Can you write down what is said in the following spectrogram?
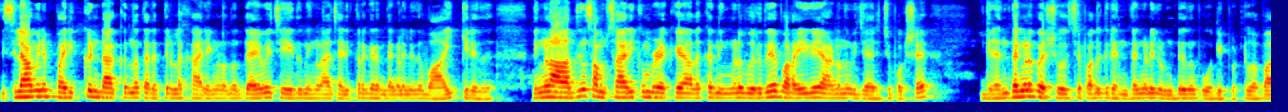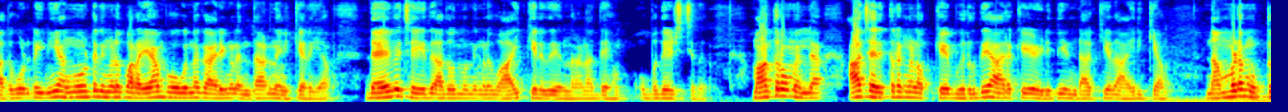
ഇസ്ലാമിന് പരിക്കുണ്ടാക്കുന്ന തരത്തിലുള്ള കാര്യങ്ങളൊന്നും ദയവ് ചെയ്ത് നിങ്ങൾ ആ ചരിത്ര ഗ്രന്ഥങ്ങളിൽ ഇത് വായിക്കരുത്. നിങ്ങൾ ആദ്യം സംസാരിക്കുമ്പോഴൊക്കെ അതൊക്കെ നിങ്ങൾ വെറുതെ പറയുകയാണെന്ന് വിചാരിച്ചു. പക്ഷേ ഗ്രന്ഥങ്ങൾ പരിശോധിച്ചപ്പോൾ അത് ഗ്രന്ഥങ്ങളിലുണ്ട് എന്ന് ബോധ്യപ്പെട്ടു. അപ്പോൾ അതുകൊണ്ട് ഇനി അങ്ങോട്ട് നിങ്ങൾ പറയാൻ പോകുന്ന കാര്യങ്ങൾ എന്താണെന്ന് എനിക്കറിയാം. ദയവ് ചെയ്ത് അതൊന്നും നിങ്ങൾ വായിക്കരുത് എന്നാണ് അദ്ദേഹം ഉപദേശിച്ചത്. മാത്രവുമല്ല ആ ചരിത്രങ്ങളൊക്കെ വെറുതെ ആരൊക്കെ എഴുതി ഉണ്ടാക്കിയതായിരിക്കാം. നമ്മുടെ മുത്ത്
